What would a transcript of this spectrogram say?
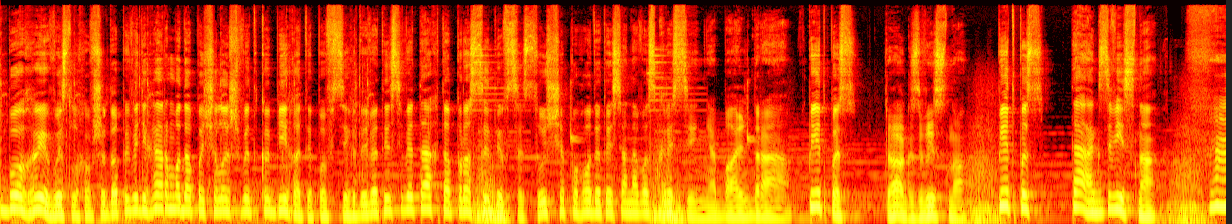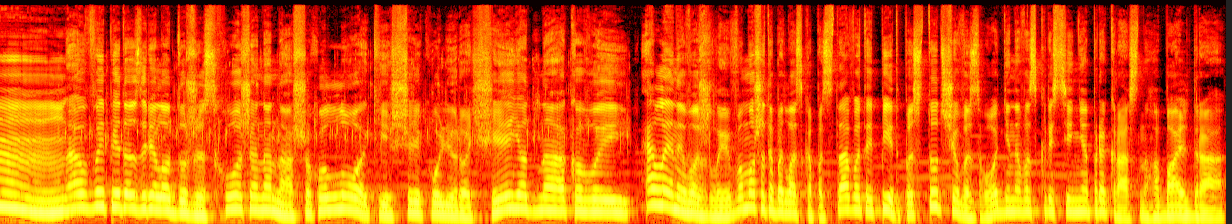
Боги, вислухавши доповідь Гермода, почали швидко бігати по всіх дев'яти світах та просити всесуще погодитися на воскресіння Бальдра. Підпис. Так, звісно. Підпис. Так, звісно. Хм, ви підозріло дуже схоже на нашого Локі, ще колір очей однаковий. Але неважливо, можете, будь ласка, поставити підпис тут, що ви згодні на воскресіння прекрасного Бальдра.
